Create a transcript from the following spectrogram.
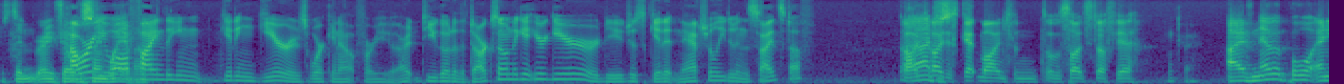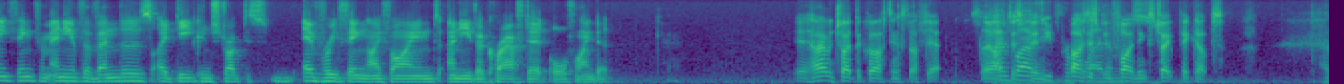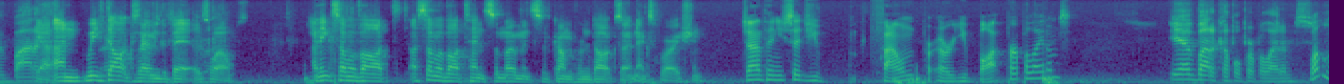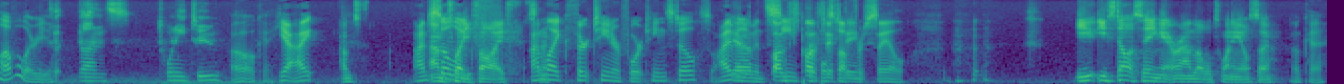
Just didn't really feel How the are same you way all about it. finding getting gears working out for you? Are, do you go to the dark zone to get your gear, or do you just get it naturally doing the side stuff? I, Ah, I just- just get mine from all the side stuff, yeah. Okay. I've never bought anything from any of the vendors. I deconstruct everything I find and either craft it or find it. Yeah, I haven't tried the crafting stuff yet. So I've, I've just been I've just been finding straight pickups. I've bought a Yeah, and we've dark zoned a bit as well. I think some of our uh, some of our tenser moments have come from dark zone exploration. Jonathan, you said you found or you bought purple items. Yeah, I've bought a couple purple items. What level are you? Guns, twenty-two. Oh, okay. Yeah, I I'm I'm I'm still like 25. I'm like 13 or 14 still, so I haven't Yeah, even I'm- seen I'm purple stuff for sale. you you start seeing it around level twenty or so. Okay.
